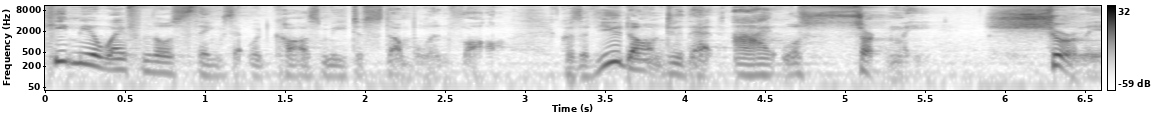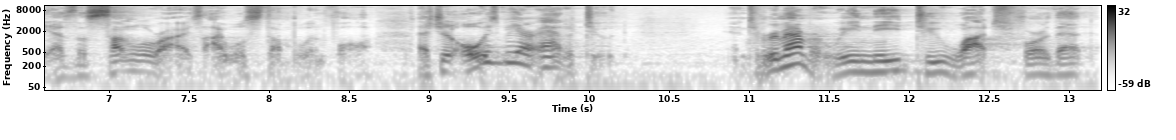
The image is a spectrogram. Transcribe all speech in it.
Keep me away from those things that would cause me to stumble and fall. Because if you don't do that, I will certainly, surely, as the sun will rise, I will stumble and fall. That should always be our attitude. And to remember, we need to watch for that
